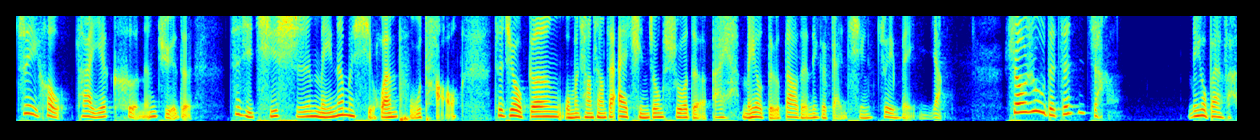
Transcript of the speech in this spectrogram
最后它也可能觉得自己其实没那么喜欢葡萄。这就跟我们常常在爱情中说的“哎呀，没有得到的那个感情最美”一样，收入的增长没有办法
